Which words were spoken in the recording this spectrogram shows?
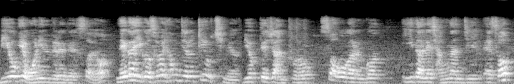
미혹의 원인들에 대해서 써요. 내가 이것으로 형제를 깨우치면 미혹되지 않도록 썩어가는 것 이단의 장난질에서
